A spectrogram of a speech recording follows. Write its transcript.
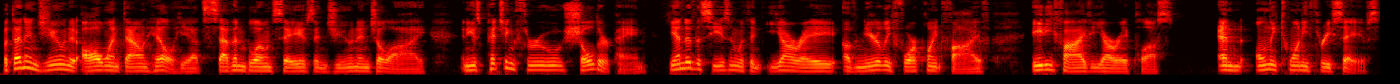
but then in June it all went downhill. He had seven blown saves in June and July, and he was pitching through shoulder pain. He ended the season with an ERA of nearly 4.5, 85 ERA plus, and only 23 saves.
